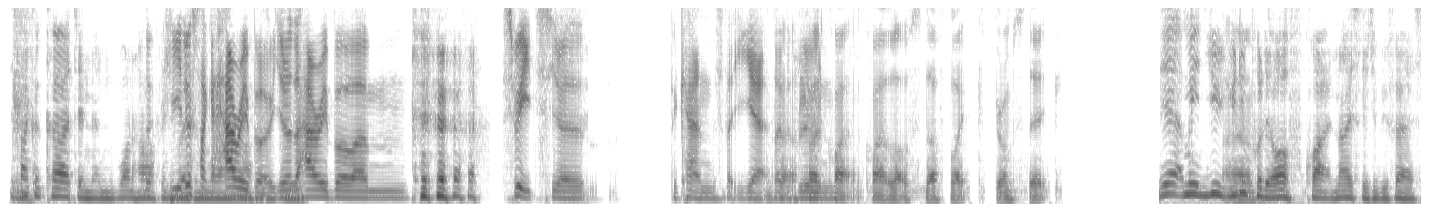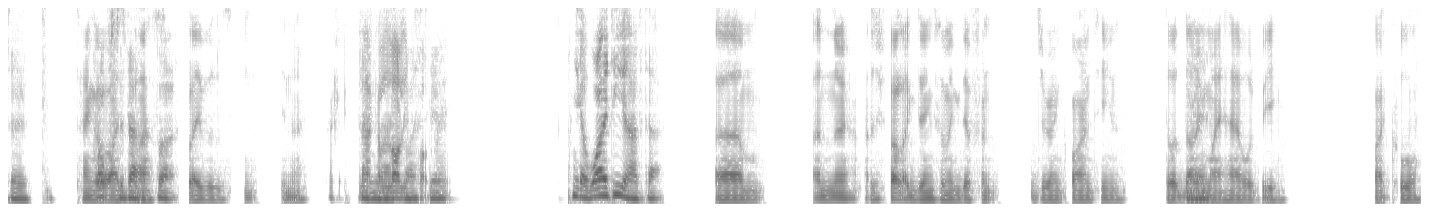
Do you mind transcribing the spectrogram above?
it's like a curtain and one half. Look, is he red looks like a one half Haribo. You know the blue. Haribo um sweets. You know the cans that you get, I've, like heard- the blue heard and quite quite a lot of stuff like drumstick, yeah, I mean, you you do Um, put it off quite nicely, to be fair. So Tango Props to Ice that, Blast but- flavors. You know. like, like a nice lollipop. price, yeah. mate. yeah, why do you have that? Um. I don't know. I just felt like doing something different during quarantine. Thought dyeing Yeah. my hair would be quite cool.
